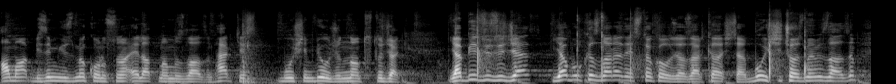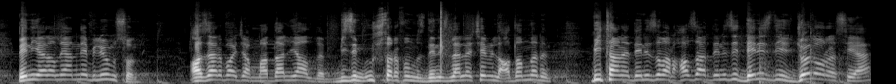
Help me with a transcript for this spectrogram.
Ama bizim yüzme konusuna el atmamız lazım. Herkes bu işin bir ucundan tutacak. Ya biz yüzeceğiz ya bu kızlara destek olacağız arkadaşlar. Bu işi çözmemiz lazım. Beni yaralayan ne biliyor musun? Azerbaycan madalya aldı. Bizim üç tarafımız denizlerle çevrili. Adamların bir tane denizi var. Hazar Denizi deniz değil göl orası ya.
